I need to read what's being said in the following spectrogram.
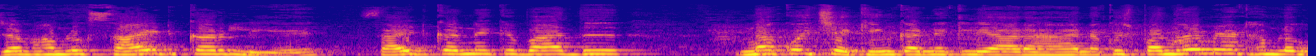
जब हम लोग साइड कर लिए साइड करने के बाद न कोई चेकिंग करने के लिए आ रहा है न कुछ। पंद्रह मिनट हम लोग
